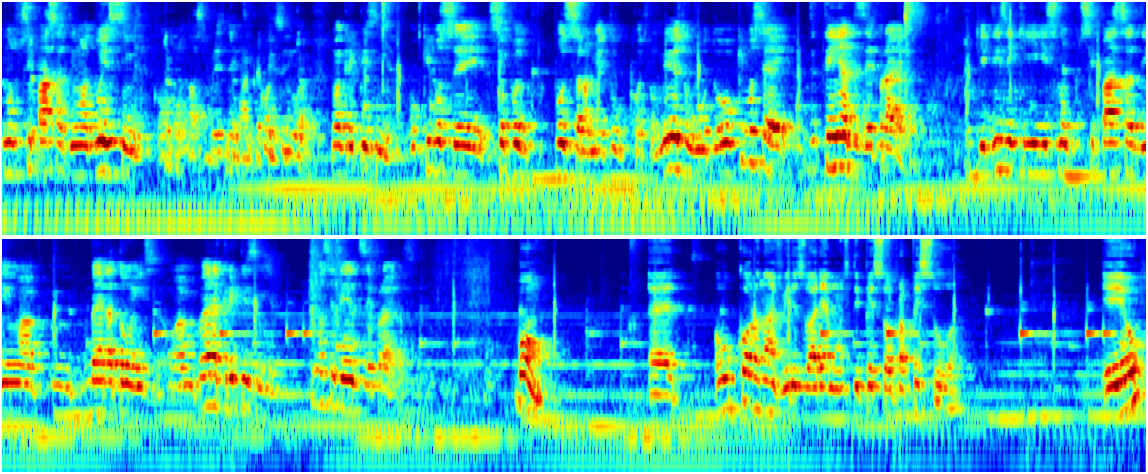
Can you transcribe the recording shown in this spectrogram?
não se passa de uma doencinha, como o nosso presidente uma continua, uma gripezinha. O que você, seu posicionamento continua o mesmo, mudou? O que você tem a dizer para elas? Que dizem que isso não se passa de uma mera doença, uma mera gripezinha. O que você tem a dizer para elas? Bom, é, o coronavírus varia muito de pessoa para pessoa. Eu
